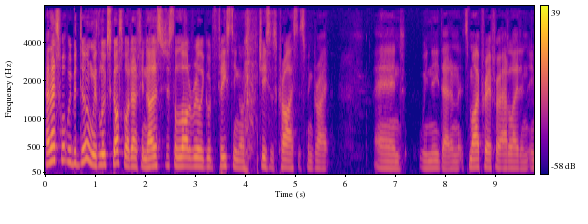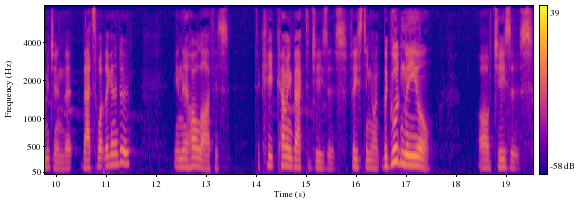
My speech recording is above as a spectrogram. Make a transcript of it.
And that's what we've been doing with Luke's Gospel. I don't know if you noticed, just a lot of really good feasting on Jesus Christ. It's been great. And we need that. And it's my prayer for Adelaide and Imogen that that's what they're going to do in their whole life is to keep coming back to Jesus, feasting on the good meal of Jesus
